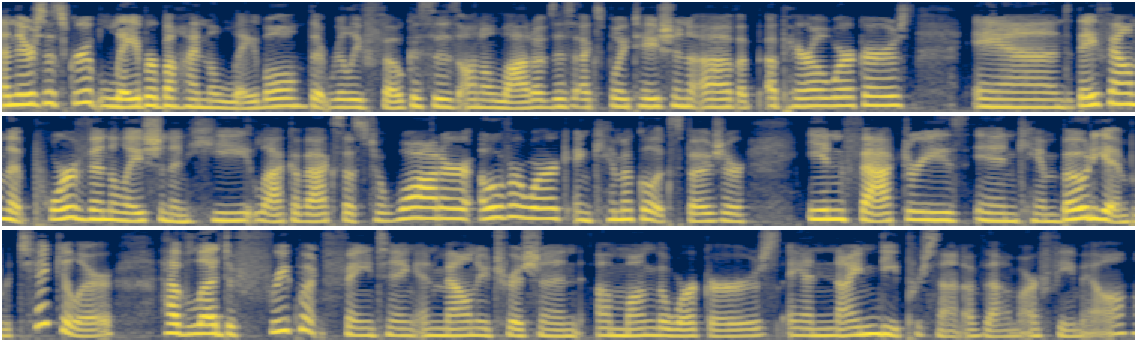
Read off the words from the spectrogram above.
And there's this group, Labor Behind the Label, that really focuses on a lot of this exploitation of apparel workers. And they found that poor ventilation and heat, lack of access to water, overwork, and chemical exposure in factories in Cambodia in particular have led to frequent fainting and malnutrition among the workers, and 90% of them are female.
